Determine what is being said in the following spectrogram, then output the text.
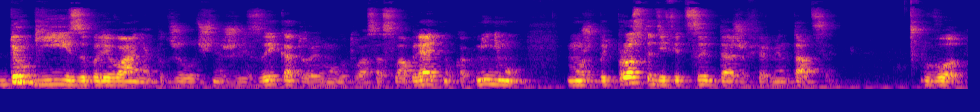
другие заболевания поджелудочной железы, которые могут вас ослаблять, ну, как минимум, может быть просто дефицит даже ферментации. Вот.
